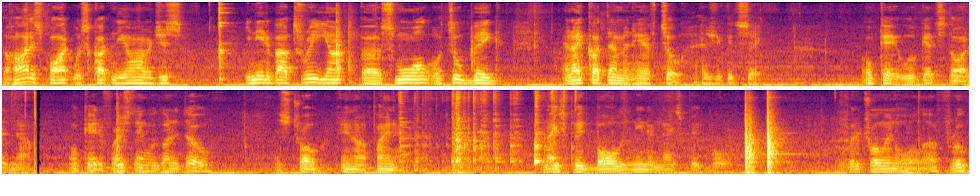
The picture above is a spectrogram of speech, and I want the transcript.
The hardest part was cutting the oranges. You need about three young, uh, small or two big and I cut them in half too, as you can see. Okay, we'll get started now. Okay, the first thing we're gonna do is throw in our pineapple. Nice big bowl, you need a nice big bowl. We're gonna throw in all our fruit.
